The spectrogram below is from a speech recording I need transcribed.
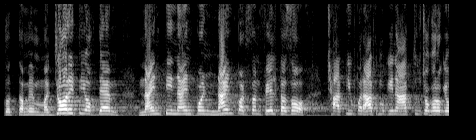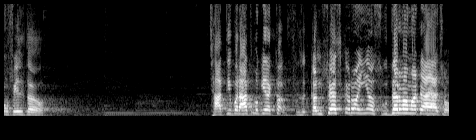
તો તમે majority of them ninety nine point nine percent fail થશો. છાતી ઉપર હાથ મૂકીને હાથ ઊંચો કરો કે હું ફેલ થયો? છાતી ઉપર હાથ મૂકીને કન્ફેસ કરો, અહીંયા સુધરવા માટે આવ્યા છો.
